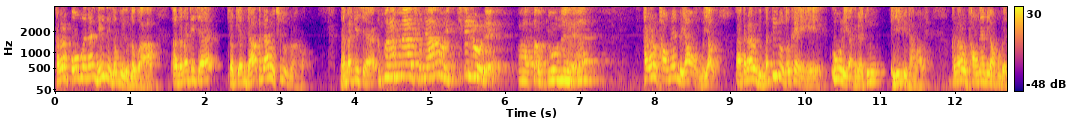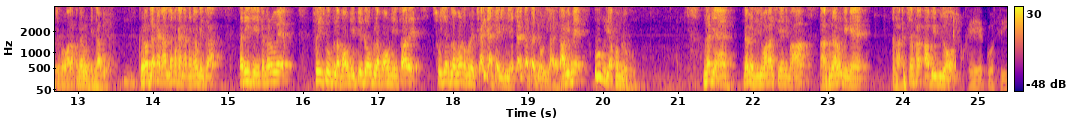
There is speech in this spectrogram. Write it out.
ခင်ဗျားပုံမှန်တိုင်းနေ့စဉ်လုပ်မျိုးလုပ်ပါအဲ့နံပါတ်1ချက်ကျွန်တော်ပြန်ဒါခင်ဗျားတို့ချစ်လို့တော့နော်နံပါတ်1ချက်အမှန်မှန်ခင်ဗျားတို့ချစ်လို့တဲ့ဘာစောက်ကျိုးနဲ့ခင်ဗျားတို့ထောင်ထဲမရောက်အောင်မရောက်ခင်ဗျားတို့ဒီမသိလို့လုပ်ခဲ့ရင်ဥပဒေကခင်ဗျားတို့အရေးယူထားပါပဲခင်ဗျားတို့ထောင်ထဲမရောက်ဘူးလို့ကျွန်တော်ကခင်ဗျားတို့တင်ပြပေးတာခင်ဗျားတို့လက်ကလလက်မခံတာခင်ဗျားတို့ကိစ္စတတိရှင်ခင်ဗျားတို့ရဲ့ Facebook platform တွေ TikTok platform တွေစတဲ့ social platform တွေကြိုက်တာတက်ယူနေကြိုက်တာတက်ပြောလို့ရတယ်ဒါပေမဲ့ဥပဒေကခွင့်မလို့ဘူးနောက်ပြန်နောက်ပြန်ဒီဇင်ဘာလ10ရက်နေ့မှာခင်ဗျားတို့အနေနဲ့ ဟလာအချက်ဖတ်အားပေးပြီးတော့ โอเคကိုစီ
